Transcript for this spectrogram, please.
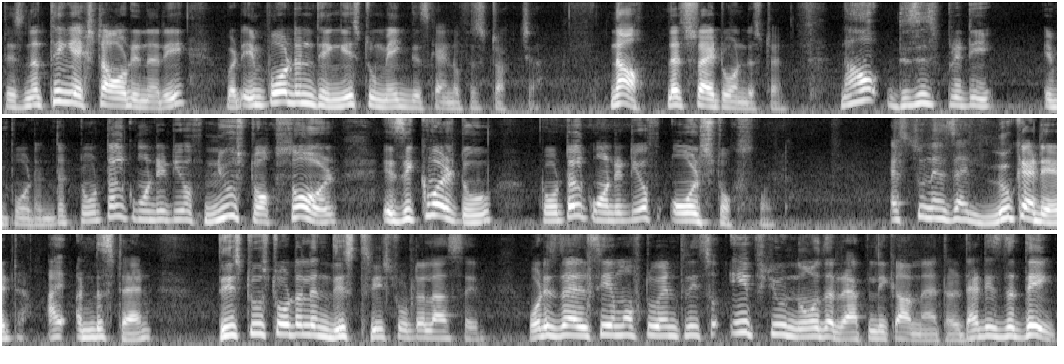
There's nothing extraordinary, but important thing is to make this kind of a structure. Now, let's try to understand. Now, this is pretty important. The total quantity of new stock sold is equal to total quantity of old stock sold. As soon as I look at it, I understand these two total and these three total are same. What is the LCM of 2 and 3? So, if you know the replica method, that is the thing.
